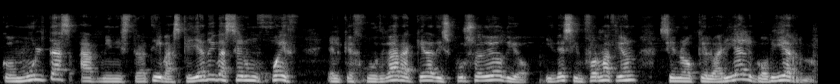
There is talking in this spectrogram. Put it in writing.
con multas administrativas, que ya no iba a ser un juez el que juzgara que era discurso de odio y desinformación, sino que lo haría el gobierno.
